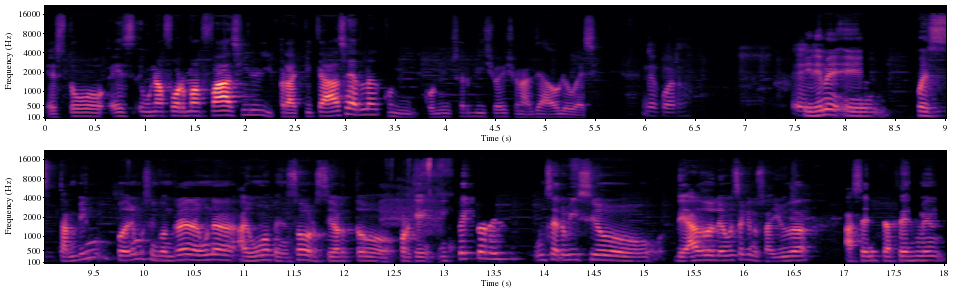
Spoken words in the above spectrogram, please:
Esto es una forma fácil y práctica de hacerla con, con un servicio adicional de AWS. De acuerdo. y dime, eh, pues también podremos encontrar alguna, algún open source, ¿cierto? Porque Inspector es un servicio de AWS que nos ayuda a hacer este assessment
